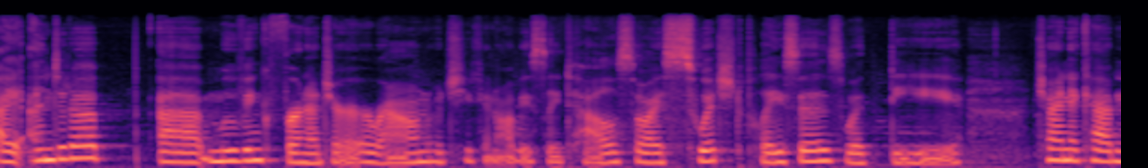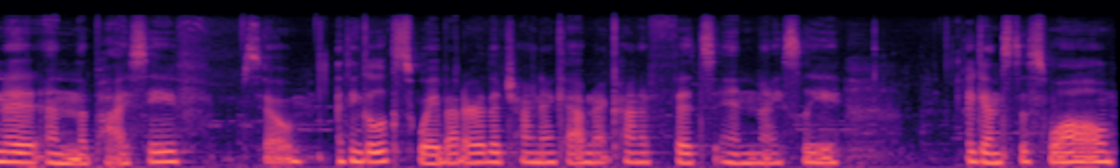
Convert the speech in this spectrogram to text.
I ended up uh, moving furniture around, which you can obviously tell. So I switched places with the china cabinet and the pie safe. So I think it looks way better. The china cabinet kind of fits in nicely against this wall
